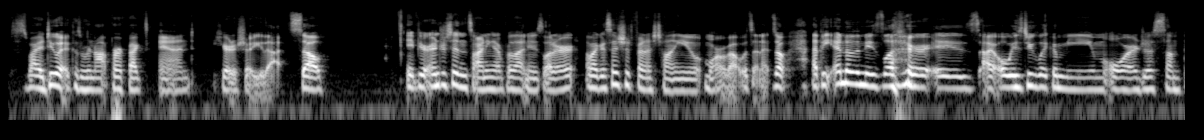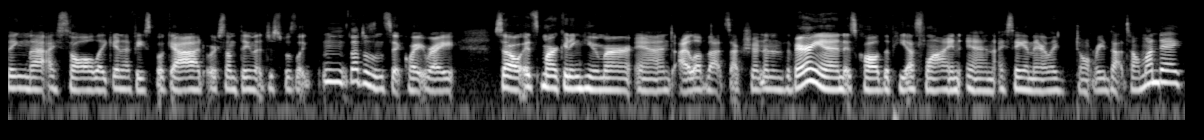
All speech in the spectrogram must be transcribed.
this is why I do it because we're not perfect and here to show you that. So, if you're interested in signing up for that newsletter, oh, I guess I should finish telling you more about what's in it. So at the end of the newsletter is I always do like a meme or just something that I saw like in a Facebook ad or something that just was like, mm, that doesn't sit quite right. So it's marketing humor and I love that section. And at the very end, it's called the PS line. And I say in there, like, don't read that till Monday.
